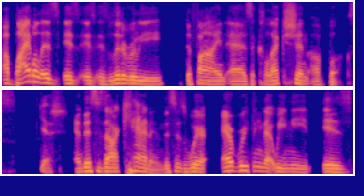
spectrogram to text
A Bible is is is is literally defined as a collection of books, Yes. and this is our canon. This is where everything that we need is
